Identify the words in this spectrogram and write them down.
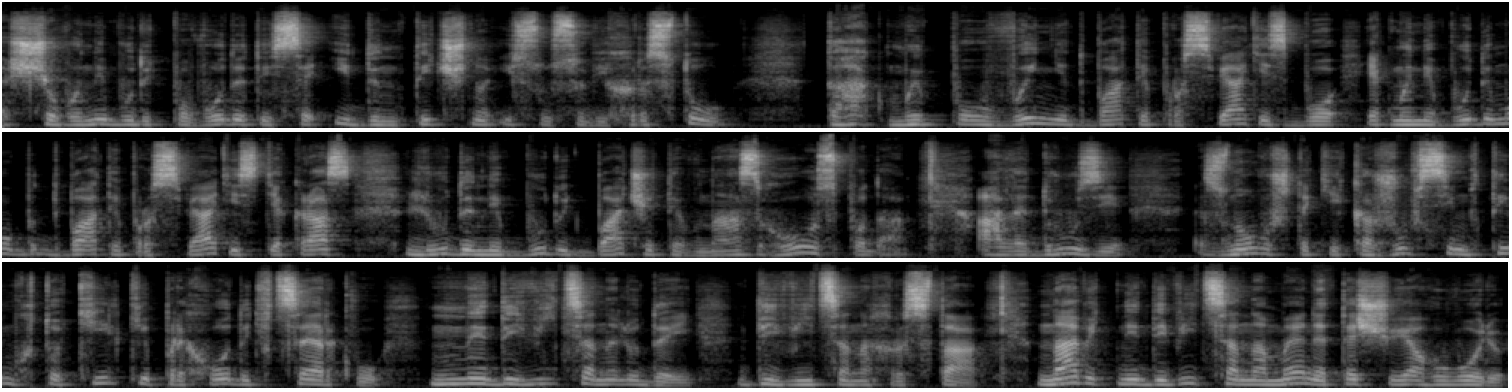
що вони будуть поводитися ідентично Ісусові Христу. Так, ми повинні дбати про святість, бо як ми не будемо дбати про святість, якраз люди не будуть бачити в нас Господа. Але, друзі, знову ж таки кажу всім тим, хто тільки приходить в церкву, не дивіться на людей, дивіться на Христа. Навіть не дивіться на мене, те, що я говорю.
